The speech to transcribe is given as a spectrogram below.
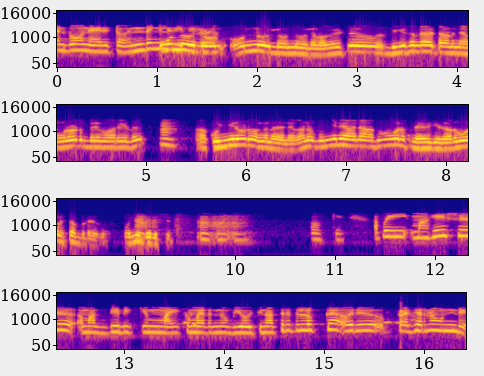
അനുഭവം നേരിട്ടോ? എന്തെങ്കിലും ഒന്നുമില്ല രീതിയിലുള്ള ഒന്നുമില്ല ഒന്നുമില്ല. മകേഷ് ഡീസന്റ് ആയിട്ടാണ് ഞങ്ങളോടും പെരുമാറിയത്. കുഞ്ഞിനോടും അങ്ങനെ തന്നെ. കാരണം കുഞ്ഞിനെ അവനെ അതുപോലെ സ്നേഹിച്ചിരുന്നു അതുപോലെ ഇഷ്ടപ്പെട്ടിരുന്നു. കുഞ്ഞ് തിരിച്ചു. ഓക്കെ അപ്പൊ ഈ മഹേഷ് മദ്യപിക്കും മയക്കുമരുന്ന് ഉപയോഗിക്കുന്നു അത്തരത്തിലൊക്കെ ഒരു പ്രചരണം ഉണ്ട്.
